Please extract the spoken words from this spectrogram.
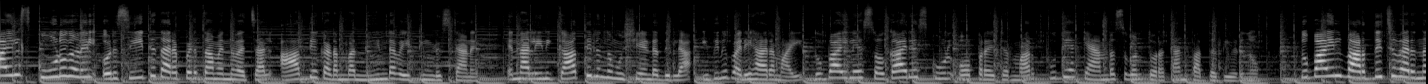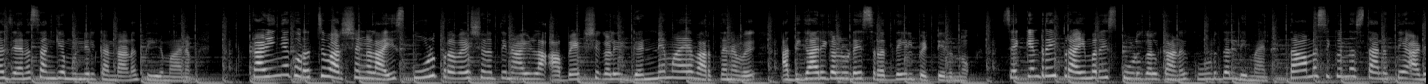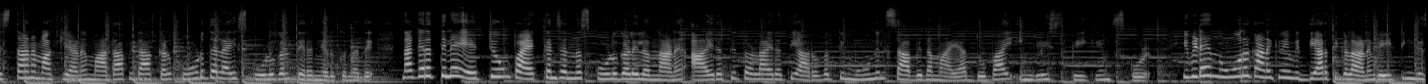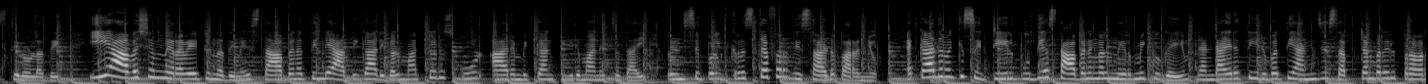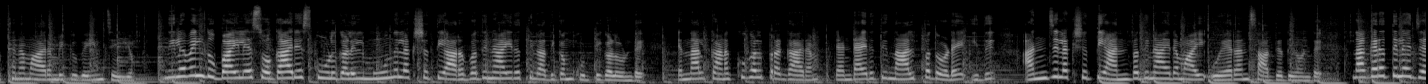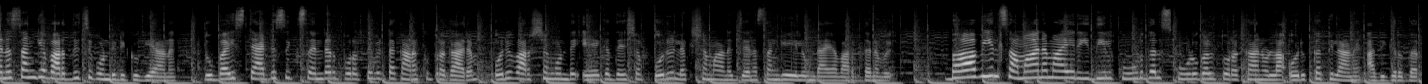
ദുബായിൽ സ്കൂളുകളിൽ ഒരു സീറ്റ് തരപ്പെടുത്താമെന്ന് വെച്ചാൽ ആദ്യ കടമ്പ നീണ്ട വെയിറ്റിംഗ് ലിസ്റ്റാണ് എന്നാൽ ഇനി കാത്തിരുന്ന് മുഷിയേണ്ടതില്ല. ഇതിന് പരിഹാരമായി ദുബായിലെ സ്വകാര്യ സ്കൂൾ ഓപ്പറേറ്റർമാർ പുതിയ ക്യാമ്പസുകൾ തുറക്കാൻ പദ്ധതിയിടുന്നു. ദുബായിൽ വർദ്ധിച്ചു വരുന്ന ജനസംഖ്യ മുന്നിൽ കണ്ടാണ് തീരുമാനം. കഴിഞ്ഞ കുറച്ച് വർഷങ്ങളായി സ്കൂൾ പ്രവേശനത്തിനായുള്ള അപേക്ഷകളിൽ ഗണ്യമായ വർധനവ് അധികാരികളുടെ ശ്രദ്ധയിൽപ്പെട്ടിരുന്നു. സെക്കൻഡറി പ്രൈമറി സ്കൂളുകൾക്കാണ് കൂടുതൽ ഡിമാൻഡ്. താമസിക്കുന്ന സ്ഥലത്തെ അടിസ്ഥാനമാക്കിയാണ് മാതാപിതാക്കൾ കൂടുതലായി സ്കൂളുകൾ തിരഞ്ഞെടുക്കുന്നത്. നഗരത്തിലെ ഏറ്റവും പഴക്കം ചെന്ന സ്കൂളുകളിലൊന്നാണ് ആയിരത്തി തൊള്ളായിരത്തി അറുപത്തി മൂന്നിൽ സ്ഥാപിതമായ ദുബായ് ഇംഗ്ലീഷ് സ്പീക്കിംഗ് സ്കൂൾ. ഇവിടെ നൂറുകണക്കിന് വിദ്യാർത്ഥികളാണ് വെയിറ്റിംഗ് ലിസ്റ്റിലുള്ളത്. ഈ ആവശ്യം നിറവേറ്റുന്നതിന് സ്ഥാപനത്തിന്റെ അധികാരികൾ മറ്റൊരു സ്കൂൾ ആരംഭിക്കാൻ തീരുമാനിച്ചതായി പ്രിൻസിപ്പൽ ക്രിസ്റ്റഫർ വിസാർഡ് പറഞ്ഞു. അക്കാദമിക് സിറ്റിയിൽ പുതിയ സ്ഥാപനങ്ങൾ നിർമ്മിക്കുകയും രണ്ടായിരത്തി ഇരുപത്തി അഞ്ച് സെപ്റ്റംബറിൽ പ്രവർത്തനം ആരംഭിക്കുകയും ചെയ്യും. നിലവിൽ ദുബായിലെ സ്വകാര്യ സ്കൂളുകളിൽ മൂന്ന് ലക്ഷത്തി അറുപതിനായിരത്തിലധികം കുട്ടികളുണ്ട്. എന്നാൽ കണക്കുകൾ പ്രകാരം രണ്ടായിരത്തി നാൽപ്പതോടെ ഇത് അഞ്ച് ലക്ഷത്തി അൻപതിനായിരമായി ഉയരാൻ സാധ്യതയുണ്ട്. നഗരത്തിലെ ജനസംഖ്യ വർദ്ധിച്ചു കൊണ്ടിരിക്കുകയാണ് ദുബായ് സ്റ്റാറ്റിസ്റ്റിക്സ് സെന്റർ പുറത്തുവിട്ട കണക്കു പ്രകാരം ഒരു വർഷം കൊണ്ട് ഏകദേശം ഒരു ലക്ഷമാണ് ജനസംഖ്യയിലുണ്ടായ വർധനവ്. ഭാവിയിൽ സമാനമായ രീതിയിൽ കൂടുതൽ സ്കൂളുകൾ തുറക്കാനുള്ള ഒരുക്കത്തിലാണ് അധികൃതർ.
